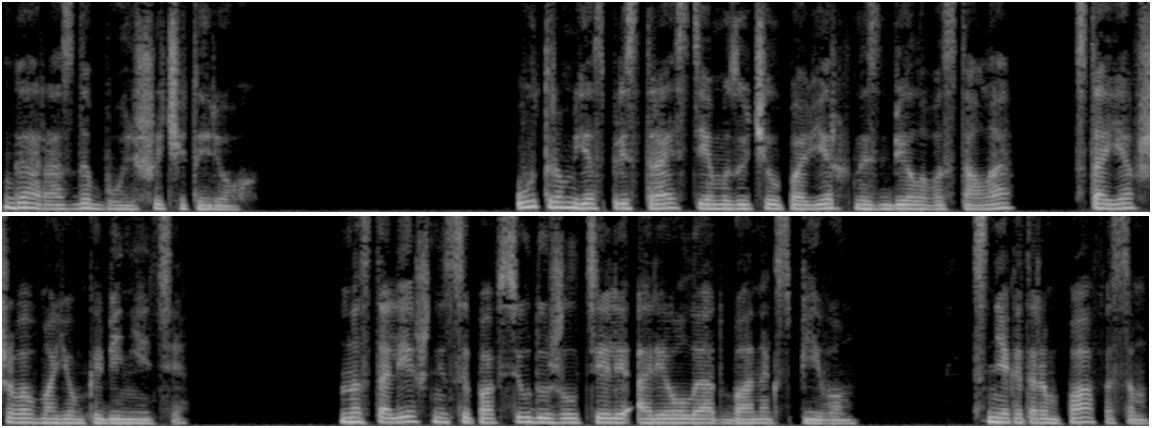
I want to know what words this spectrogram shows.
Гораздо больше четырех. Утром я с пристрастием изучил поверхность белого стола, стоявшего в моем кабинете. На столешнице повсюду желтели ореолы от банок с пивом. С некоторым пафосом,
